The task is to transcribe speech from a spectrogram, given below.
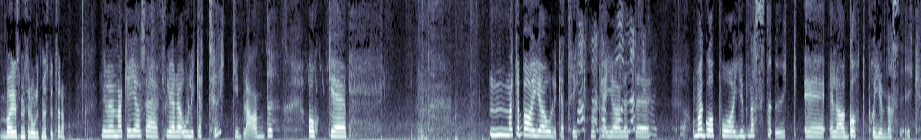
Vad är det som är så roligt med att studsa då? Nej, men man kan göra så här flera olika trick ibland. Och eh, mm, man kan bara göra olika trick. Man kan göra lite... Om man går på gymnastik eh, eller har gått på gymnastik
